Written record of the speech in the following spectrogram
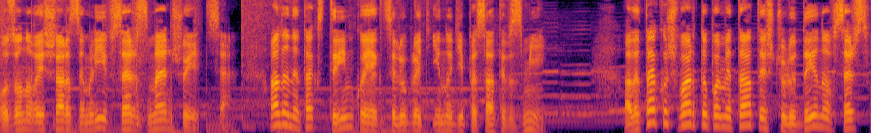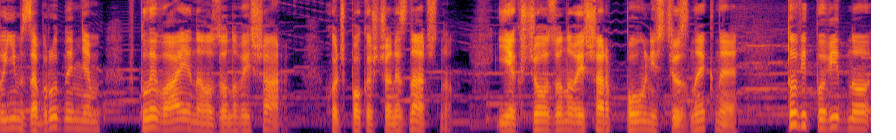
озоновий шар Землі все ж зменшується, але не так стрімко, як це люблять іноді писати в ЗМІ. Але також варто пам'ятати, що людина все ж своїм забрудненням впливає на озоновий шар, хоч поки що незначно. І якщо озоновий шар повністю зникне, то відповідно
